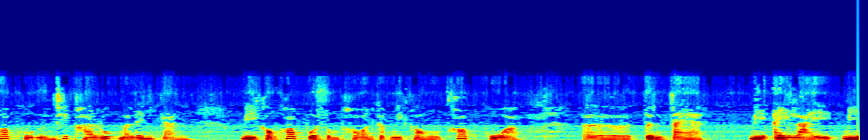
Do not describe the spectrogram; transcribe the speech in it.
ครอบครัวอื่นที่พาลูกมาเล่นกัน มีของครอบครัวสมพรกับมีของครอบครัวตื่นแตก มีไอไหล มี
